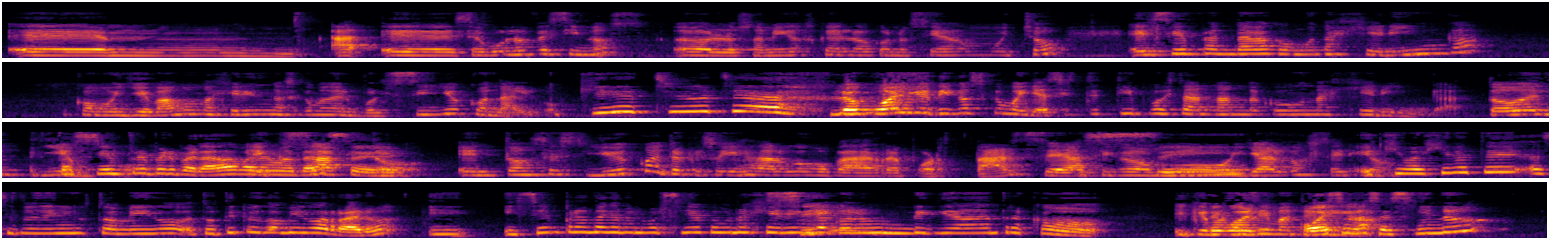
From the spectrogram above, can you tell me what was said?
eh, a- eh, según los vecinos, o los amigos que lo conocían mucho, él siempre andaba con una jeringa, como llevando una jeringa así como en el bolsillo con algo. ¡Qué chucha! Lo cual yo digo es como, ya, si este tipo está andando con una jeringa todo el tiempo. Está siempre preparada para matarse. Exacto. Entonces yo encuentro que eso ya es algo como para reportarse, así como Sí. ya algo serio. Es que imagínate, así tú tienes tu amigo, tu típico amigo raro, y, y siempre anda con el bolsillo con una jeringa Sí. con un líquido adentro, es como... y que que más bueno, encima te o es un asesino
